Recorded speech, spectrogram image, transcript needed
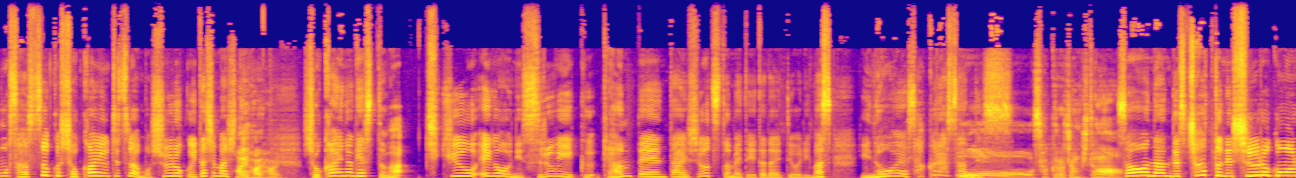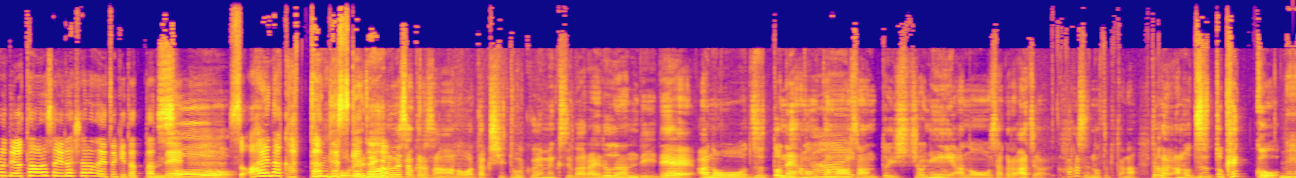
もう早速初回を実はもう収録いたしまして、はいはいはい。初回のゲストは地球を笑顔にするウィークキャンペーン大使を務めていただいております。井上さくらさんです。さくらちゃん来た。そうなんです。ちょっとね収録もので歌丸さんいらっしゃらない時だったんでそう。会えなかったんですこけど、れね井上咲楽さんあの私東京 MX バラ色ダンディであのずっとねあのはい。玉川さんと一緒にあのさくらあ違う博士の時かな？だからあのずっと結構ね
